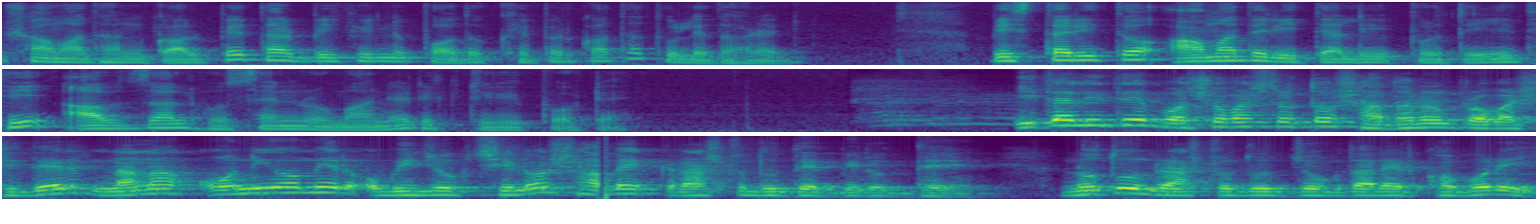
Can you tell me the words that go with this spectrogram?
সমাধান কল্পে তার বিভিন্ন পদক্ষেপের কথা তুলে ধরেন। বিস্তারিত আমাদের ইতালি প্রতিনিধি আফজাল হোসেন রোমানের একটি রিপোর্টে। ইতালিতে বসবাসরত সাধারণ প্রবাসীদের নানা অনিয়মের অভিযোগ ছিল সাবেক রাষ্ট্রদূতের বিরুদ্ধে। নতুন রাষ্ট্রদূত যোগদানের খবরেই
